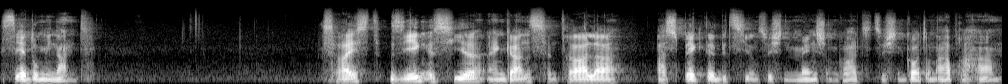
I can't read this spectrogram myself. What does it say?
sehr dominant. Das heißt, Segen ist hier ein ganz zentraler Aspekt der Beziehung zwischen Mensch und Gott, zwischen Gott und Abraham.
